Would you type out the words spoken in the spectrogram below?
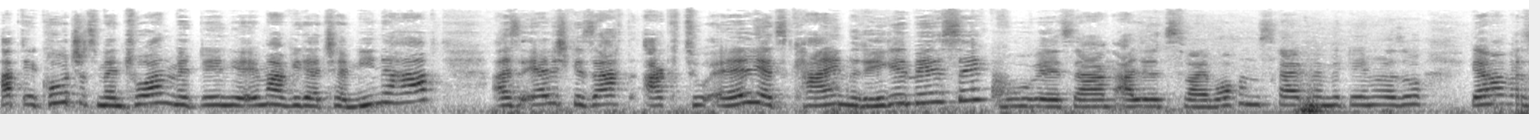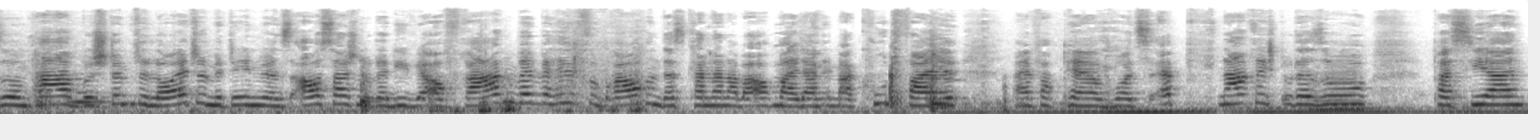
Habt ihr Coaches, Mentoren, mit denen ihr immer wieder Termine habt? Also ehrlich gesagt, aktuell jetzt kein regelmäßig, wo wir jetzt sagen, alle zwei Wochen skypen wir mit denen oder so. Wir haben aber so ein paar bestimmte Leute, mit denen wir uns austauschen oder die wir auch fragen, wenn wir Hilfe brauchen. Das kann dann aber auch mal dann im Akutfall einfach per WhatsApp-Nachricht oder so passieren.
